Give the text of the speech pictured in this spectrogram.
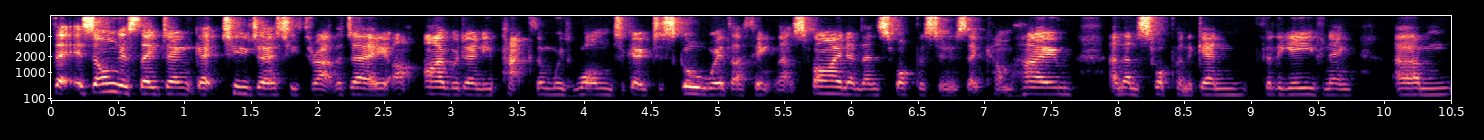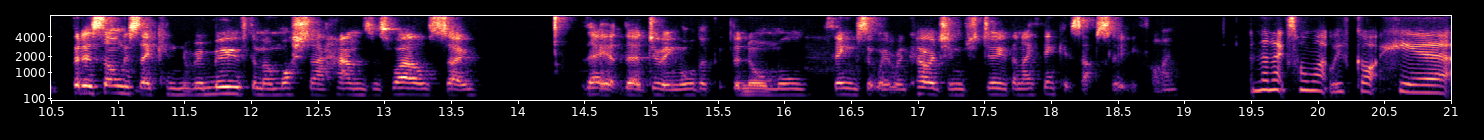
that as long as they don't get too dirty throughout the day, I, I would only pack them with one to go to school with. I think that's fine, and then swap as soon as they come home, and then swap them again for the evening. Um, but as long as they can remove them and wash their hands as well, so they, they're doing all the, the normal things that we're encouraging them to do, then I think it's absolutely fine. And the next one that we've got here,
